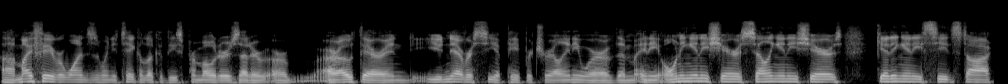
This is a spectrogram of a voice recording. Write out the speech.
Uh, my favorite ones is when you take a look at these promoters that are, are are out there, and you never see a paper trail anywhere of them any owning any shares, selling any shares, getting any seed stock.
